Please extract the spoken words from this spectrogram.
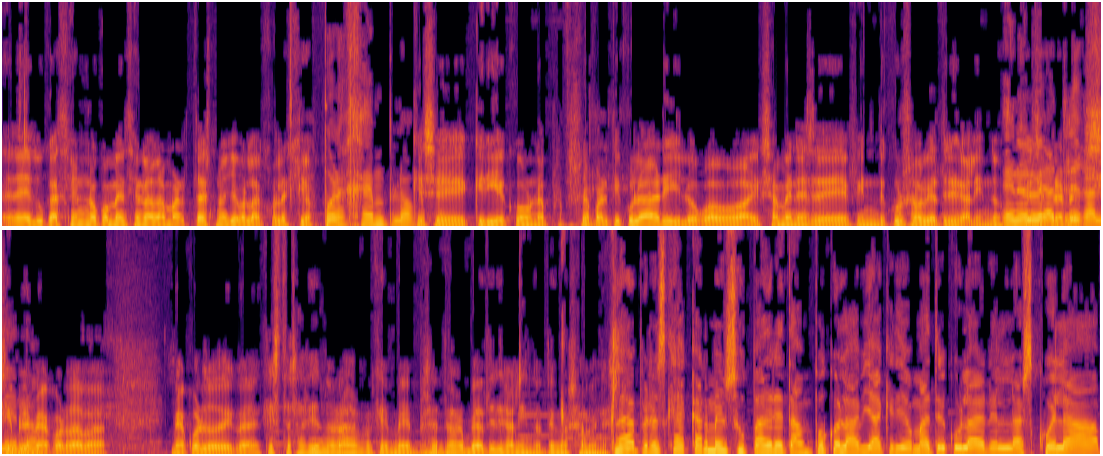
educación no convencional a Marta es no llevarla al colegio. Por ejemplo. Que se críe con una profesora particular y luego exámenes de fin de curso a Beatriz Galindo. En el Beatriz siempre, Galindo. Siempre me acordaba me acuerdo de ¿qué estás haciendo? No, porque me presento a Beatriz Galindo, tengo exámenes. Claro, pero es que a Carmen su padre tampoco la había querido matricular en la escuela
